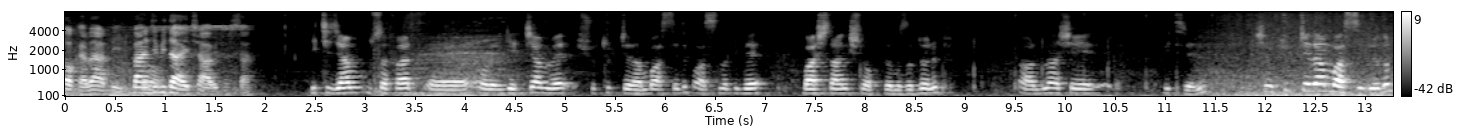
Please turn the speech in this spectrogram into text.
O kadar değil. Bence Tamam. bir daha iç abicim sen. İçeceğim bu sefer e, oraya geçeceğim ve şu Türkçeden bahsedip aslında bir de başlangıç noktamıza dönüp ardından şeyi bitirelim. Şimdi Türkçeden bahsediyordum.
